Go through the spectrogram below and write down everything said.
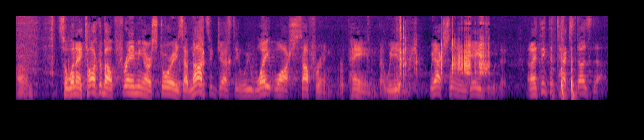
Um, so when I talk about framing our stories, I'm not suggesting we whitewash suffering or pain, that we, we actually engage with it. And I think the text does that.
